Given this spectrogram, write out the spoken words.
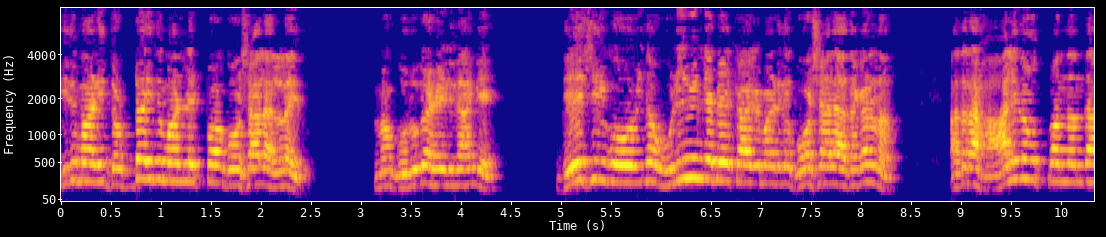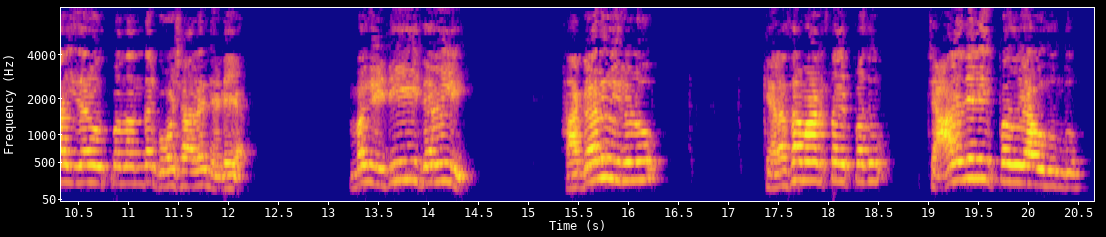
ಇದು ಮಾಡಿ, ದೊಡ್ಡ ಇದು ಮಾಡ್ಲಿಪ್ಪ ಗೋಶಾಲೆ ಅಲ್ಲ ಇದು. ನಮ್ಮ ಗುರುಗ ಹೇಳಿದ ಹಾಗೆ, ದೇಶಿ ಗೋವಿನ ಉಳಿವಿಗೆ ಬೇಕಾಗಿ ಮಾಡಿದ ಗೋಶಾಲೆ ಆದ ಕಾರಣ, ಅದರ ಹಾಲಿನ ಉತ್ಪನ್ನದ, ಇದರ ಉತ್ಪನ್ನದ ಗೋಶಾಲೆ ನಡೆಯ. ಇಡೀ ಇದರಲ್ಲಿ ಹಗಲು ಇರುಳು ಕೆಲಸ ಮಾಡ್ತಾ ಇಪ್ಪದು, ಚಾಲನೆಯಲ್ಲಿ ಇಪ್ಪದು ಯಾವುದೊಂದು?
